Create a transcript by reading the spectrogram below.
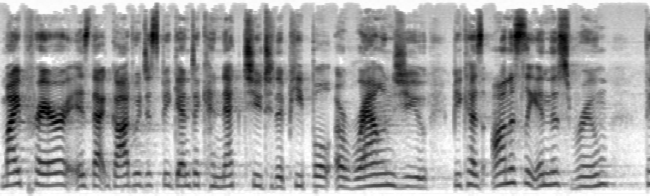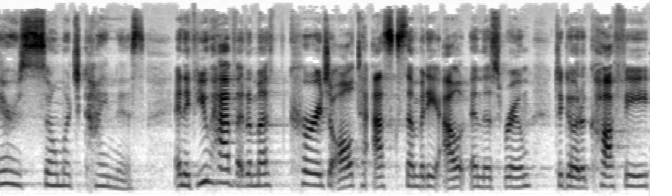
my prayer is that God would just begin to connect you to the people around you because honestly, in this room, there is so much kindness. And if you have enough courage all to ask somebody out in this room to go to coffee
